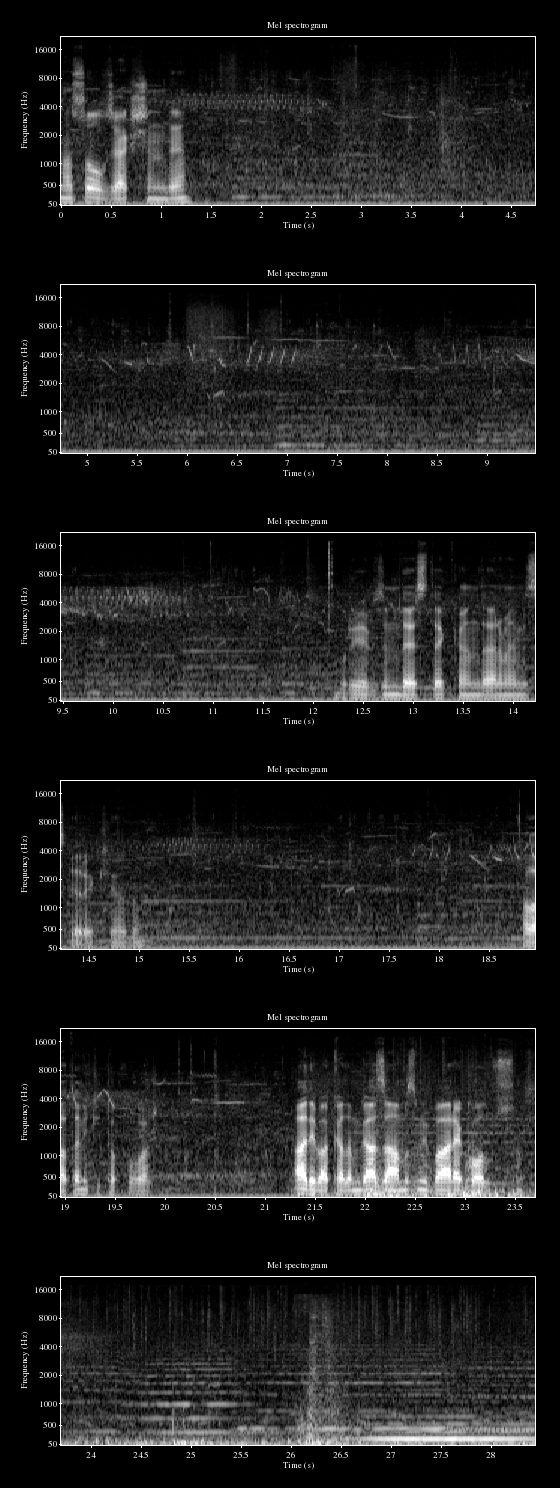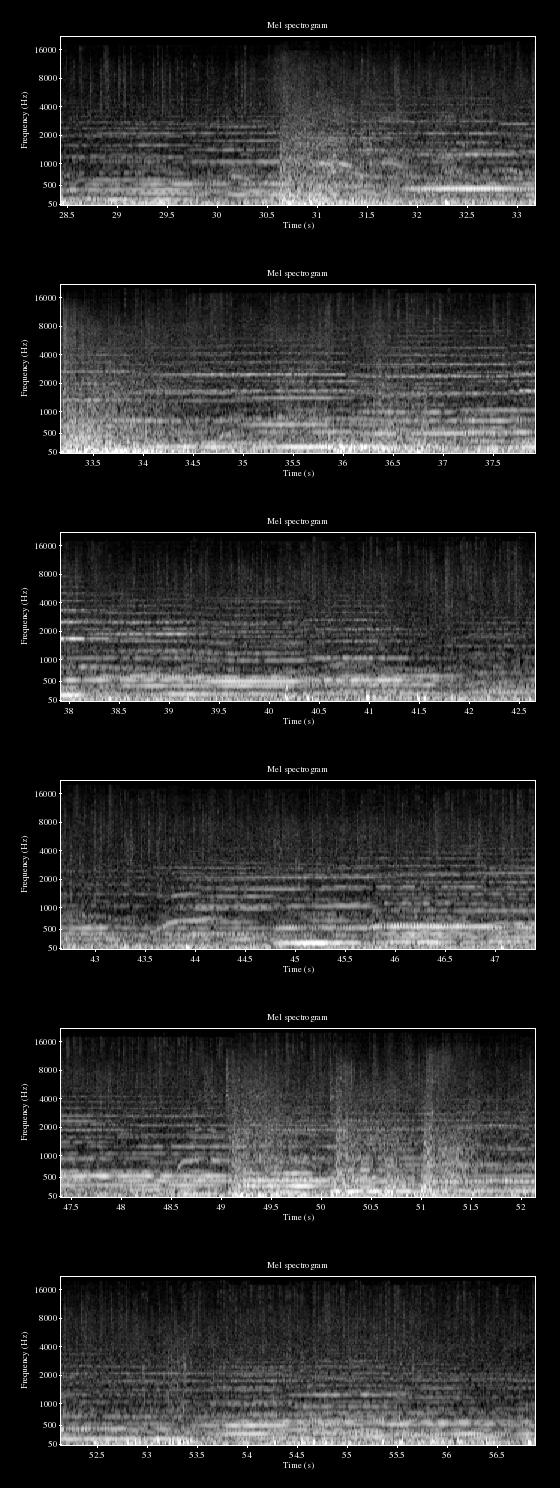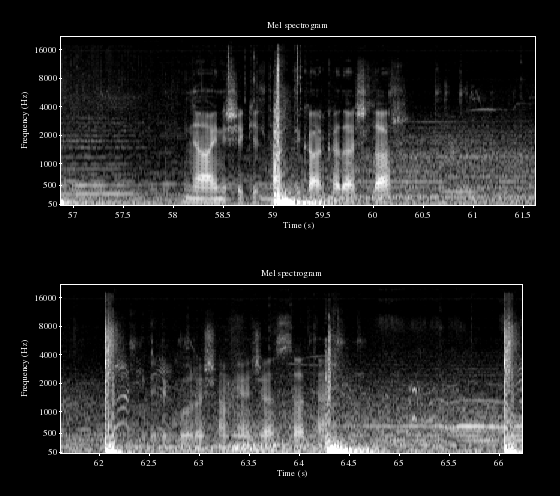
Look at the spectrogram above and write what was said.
Nasıl olacak şimdi? Buraya bizim destek göndermemiz gerekiyordu. Allah'tan iki topu var. Hadi bakalım gazamız mübarek olsun. Aynı şekil taktik arkadaşlar. Şimdilik uğraşamayacağız zaten.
